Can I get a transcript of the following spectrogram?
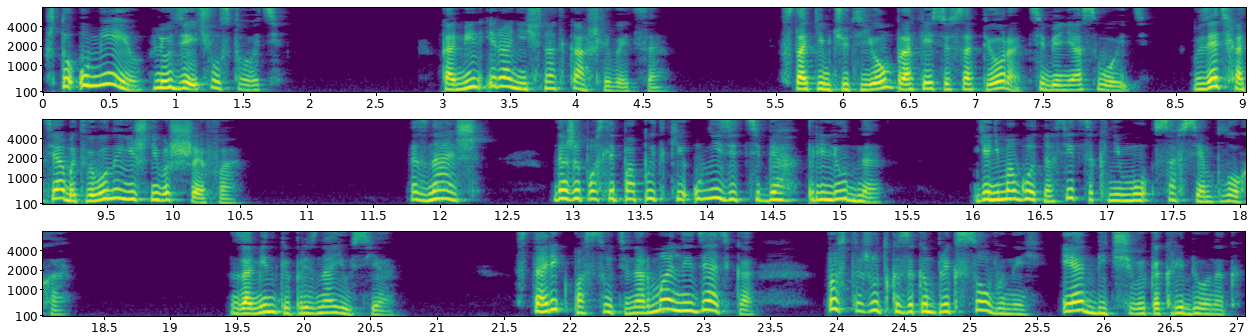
что умею людей чувствовать. Камиль иронично откашливается. С таким чутьем профессию сапера тебе не освоить. Взять хотя бы твоего нынешнего шефа. Знаешь, даже после попытки унизить тебя прилюдно, я не могу относиться к нему совсем плохо. Заминкой признаюсь я. Старик, по сути, нормальный дядька, просто жутко закомплексованный и обидчивый, как ребенок.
